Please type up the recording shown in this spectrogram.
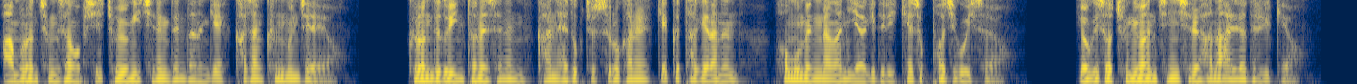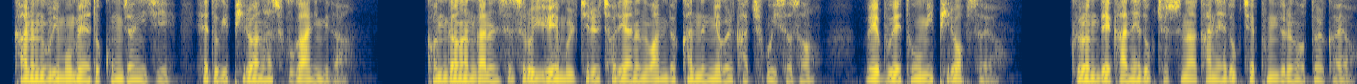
아무런 증상 없이 조용히 진행된다는 게 가장 큰 문제예요. 그런데도 인터넷에는 간 해독 주스로 간을 깨끗하게라는 허무맹랑한 이야기들이 계속 퍼지고 있어요. 여기서 중요한 진실을 하나 알려드릴게요. 간은 우리 몸의 해독 공장이지 해독이 필요한 하수구가 아닙니다. 건강한 간은 스스로 유해 물질을 처리하는 완벽한 능력을 갖추고 있어서 외부의 도움이 필요 없어요. 그런데 간 해독 주스나 간 해독 제품들은 어떨까요?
